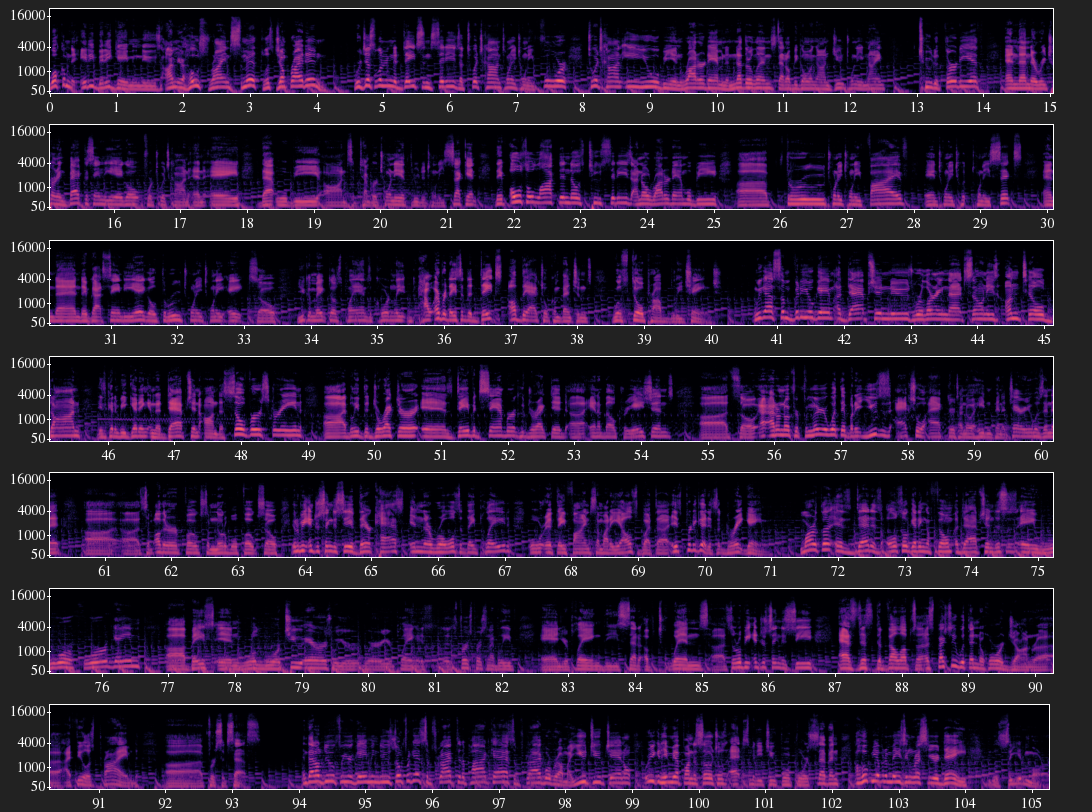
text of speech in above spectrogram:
Welcome to Itty Bitty Gaming News. I'm your host, Ryan Smith. Let's jump right in. We're just learning the dates and cities of TwitchCon 2024. TwitchCon EU will be in Rotterdam in the Netherlands. That'll be going on June 29th 2 to 30th, and then they're returning back to San Diego for TwitchCon NA. That will be on September 20th through the 22nd. They've also locked in those two cities. I know Rotterdam will be uh, through 2025 and 2026, and then they've got San Diego through 2028. So you can make those plans accordingly. However, they said the dates of the actual conventions will still probably change. We got some video game adaptation news. We're learning that Sony's Until Dawn is going to be getting an adaptation on the silver screen. Uh, I believe the director is David Sandberg, who directed uh, Annabelle Creations. Uh, so I, I, don't know if you're familiar with it, but it uses actual actors. I know Hayden Panettiere was in it, uh, uh, some other folks, some notable folks. So it'll be interesting to see if they're cast in their roles that they played or if they find somebody else. But uh, it's pretty good. It's a great game. Martha is Dead is also getting a film adaptation. This is a war horror game uh, based in World War II eras, where you're where you're playing it's first person, I believe, and you're playing the set of twins. Uh, so it'll be interesting to see as this develops, uh, especially within the horror genre. Uh, I feel is primed uh, for success. And that'll do it for your gaming news. Don't forget, subscribe to the podcast, subscribe over on my YouTube channel, or you can hit me up on the socials at Smitty2447. I hope you have an amazing rest of your day, and we'll see you tomorrow.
